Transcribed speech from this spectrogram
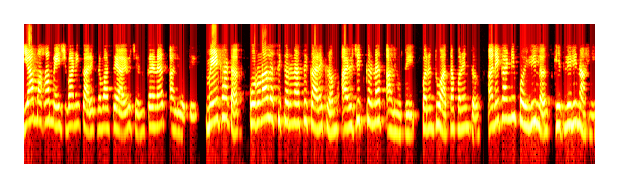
या महामेजवानी कार्यक्रमाचे आयोजन करण्यात आले होते. मेळघाटात कोरोना लसीकरणाचे कार्यक्रम आयोजित करण्यात आले होते परंतु आतापर्यंत अनेकांनी पहिली लस घेतलेली नाही.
